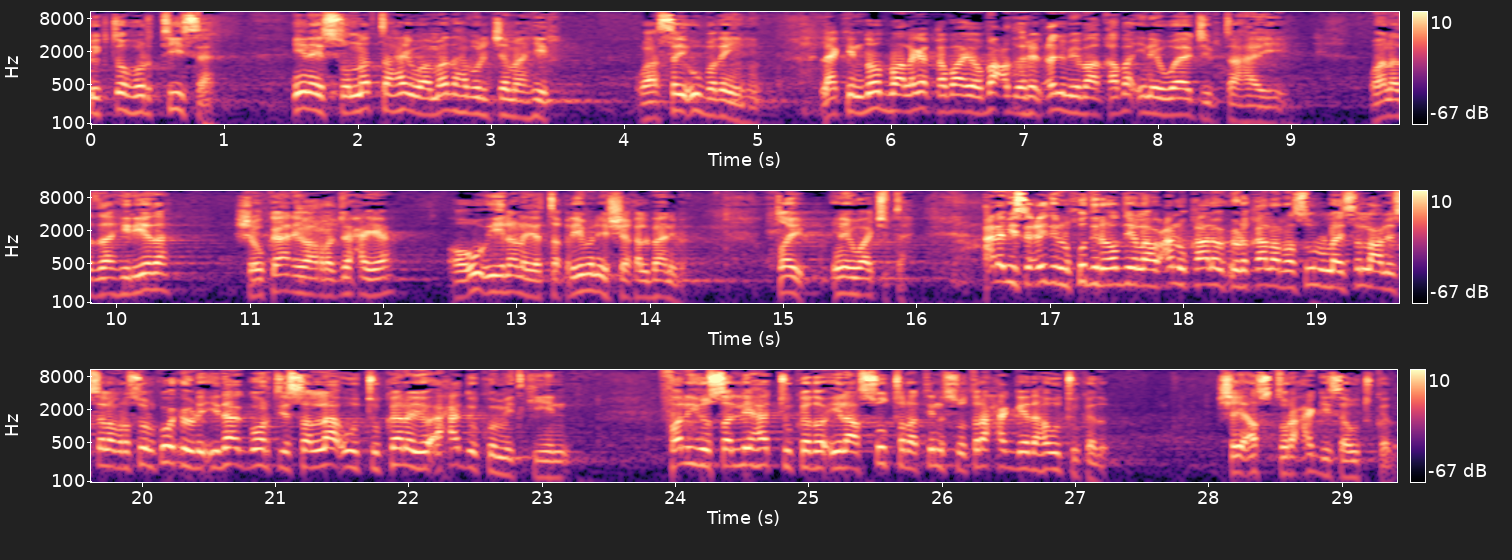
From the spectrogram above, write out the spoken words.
dhigto hortiisa inay sunno tahay waa madhabuljamaahiir waa say u badan yihiin. Laakiin dood baa laga qabaayoo bacdu ahlilcilmi baa qaba inay waajib tahay. Waana daahiriyada shawkaani baa rajaxaya oo u iilanaya taqriiban iyo sheekh albaaniba ayb inay waajib tahay can abi saciidin alkhudri radi allahu canhu qaala wuxuu yihi qaala rasuulu llahi sal lla alay waslam rasuulku wuxuu yidhi idaa goortii sallaa uu tukanayo axadukum midkiin falyusalli ha tukado ilaa sutratin sutra xaggeeda ha u tukado shay astura xaggiisa ha u tukado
